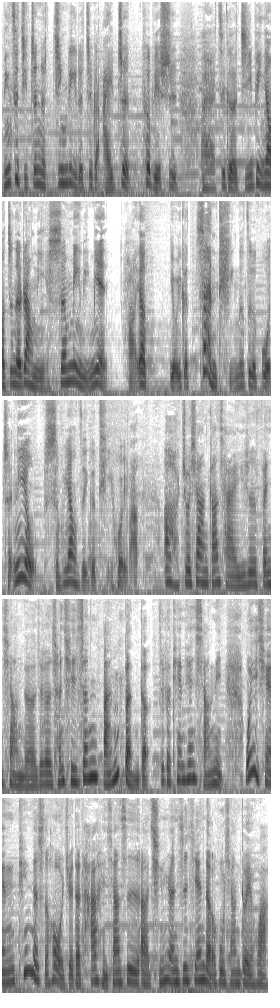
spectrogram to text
您自己真的经历了这个癌症，特别是，呃，这个疾病要真的让你生命里面，好，要有一个暂停的这个过程，你有什么样子一个体会吗？啊、就像刚才就是分享的这个陈绮贞版本的这个《天天想你》，我以前听的时候，我觉得它很像是呃情人之间的互相对话。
